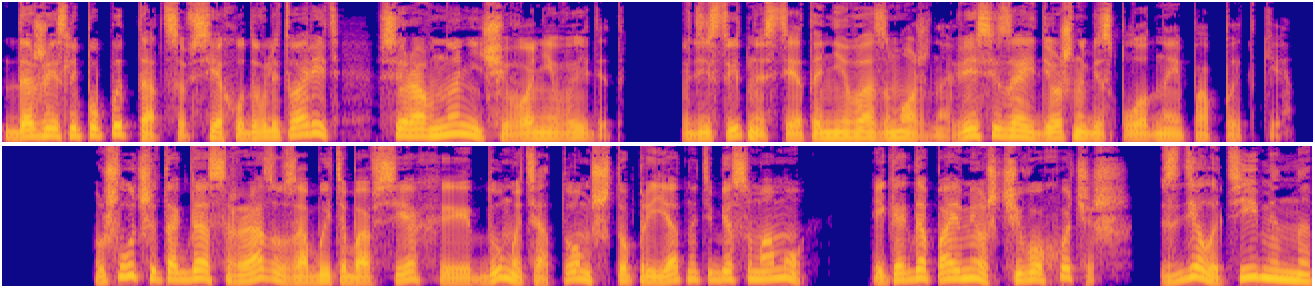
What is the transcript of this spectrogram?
Даже если попытаться всех удовлетворить, все равно ничего не выйдет. В действительности это невозможно, весь и зайдешь на бесплодные попытки. Уж лучше тогда сразу забыть обо всех и думать о том, что приятно тебе самому. И когда поймешь, чего хочешь, сделать именно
